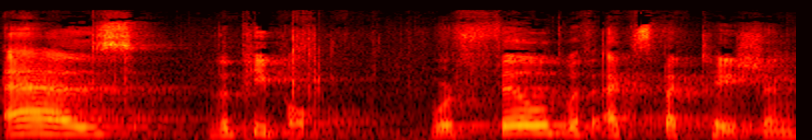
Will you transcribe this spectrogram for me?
As the people were filled with expectation,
